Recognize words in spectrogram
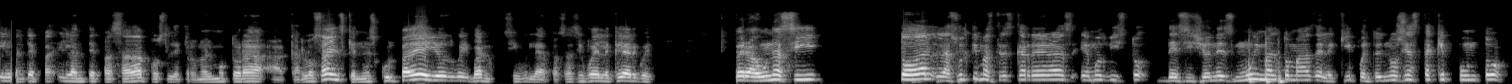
y la, antepa- y la antepasada, pues le tronó el motor a, a Carlos Sainz, que no es culpa de ellos, güey. Bueno, sí, la pasada sí fue Leclerc, güey. Pero aún así, todas las últimas tres carreras hemos visto decisiones muy mal tomadas del equipo. Entonces, no sé hasta qué punto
